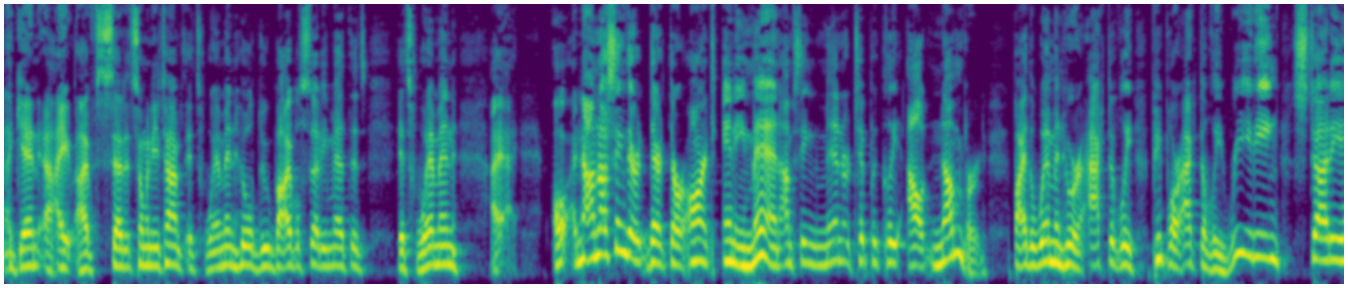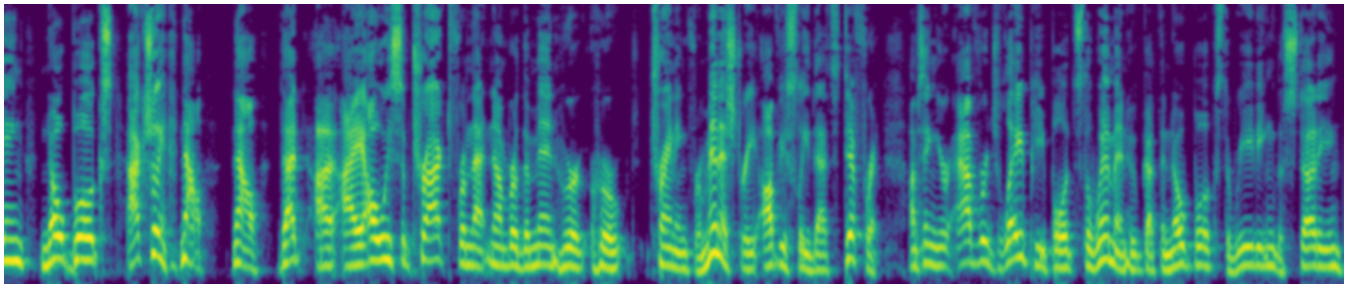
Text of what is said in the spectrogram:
Again, I, have said it so many times. It's women who'll do Bible study methods. It's women. I, oh, now I'm not saying there, there there aren't any men. I'm saying men are typically outnumbered by the women who are actively people are actively reading, studying, notebooks. Actually, now now that I, I, always subtract from that number the men who are, who are training for ministry. Obviously, that's different. I'm saying your average lay people, it's the women who've got the notebooks, the reading, the studying.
